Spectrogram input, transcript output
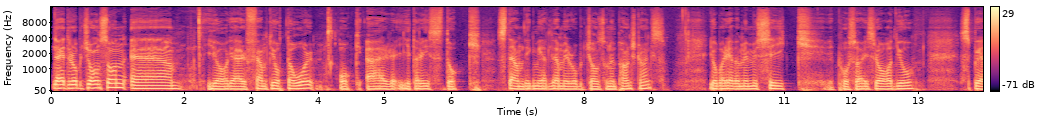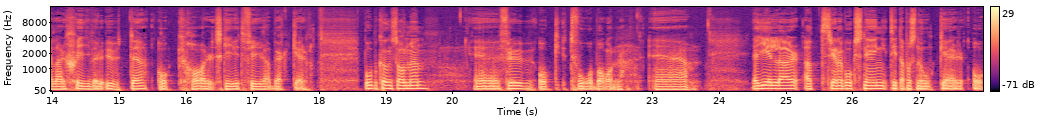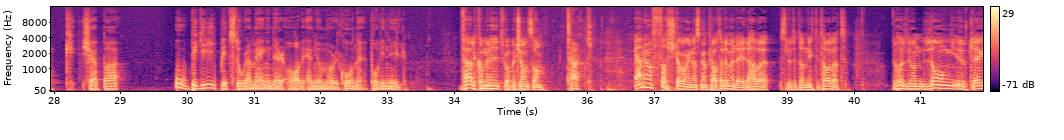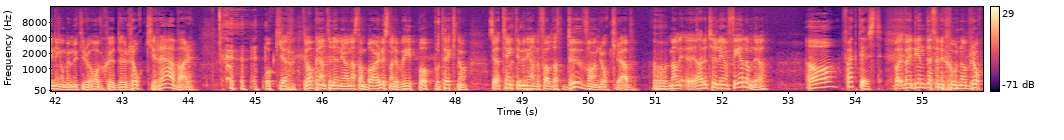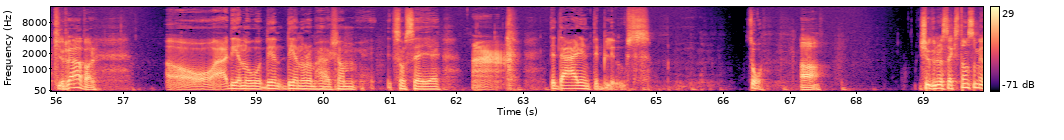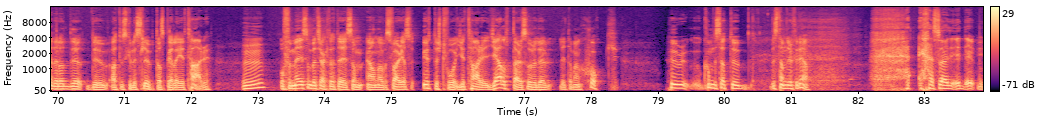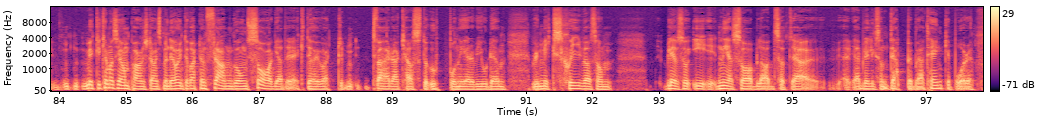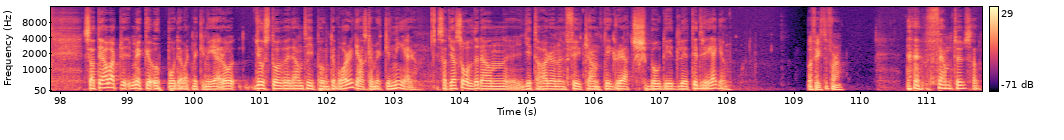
Jag heter Robert Johnson. Eh, jag är 58 år och är gitarrist och ständig medlem i Robert Johnson and Punch Drunks. Jobbar även med musik på Sveriges Radio. Spelar skivor ute och har skrivit fyra böcker. Bor på Kungsholmen. Eh, fru och två barn. Eh, jag gillar att träna boxning, titta på snooker och köpa obegripligt stora mängder av Ennio Morricone på vinyl. Välkommen hit Robert Johnson. Tack. En av de första gångerna som jag pratade med dig, det här var slutet av 90-talet, då höll du en lång utläggning om hur mycket du avskydde rockrävar. och eh, det var på den tiden jag nästan bara lyssnade på hiphop och techno. Så jag tänkte i min enfald att du var en rockräv. Man eh, hade tydligen fel om det. Ja, faktiskt. Vad, vad är din definition av rockrävar? Ja, det är nog, det, det är nog de här som, som säger ah, det där är inte blues. Så. Ja. 2016 så meddelade du att du skulle sluta spela gitarr. Och för mig som betraktat dig som en av Sveriges ytterst få gitarrhjältar så var det lite av en chock. Hur kom det sig att du bestämde dig för det? Alltså, mycket kan man säga om Punchdowns, men det har inte varit en framgångssaga direkt. Det har ju varit tvära kast och upp och ner. Vi gjorde en remixskiva som blev så nedsablad så att jag, jag blev liksom deppig bara jag tänker på det. Så att det har varit mycket upp och det har varit mycket ner. Och just då vid den tidpunkten var det ganska mycket ner. Så att jag sålde den gitarren, en fyrkantig Gretsch Bo Diddley, till Dregen. Vad fick du för den? 5000.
